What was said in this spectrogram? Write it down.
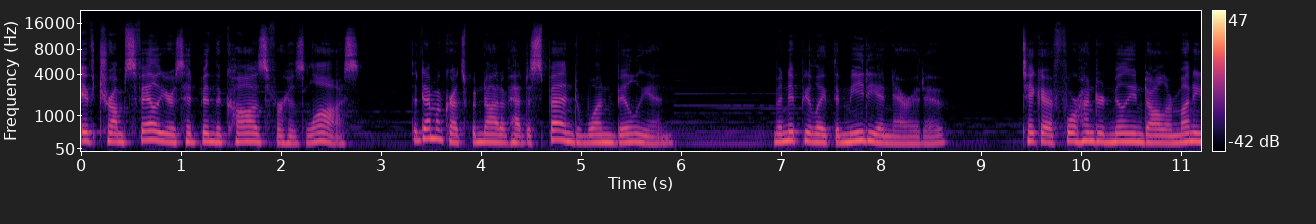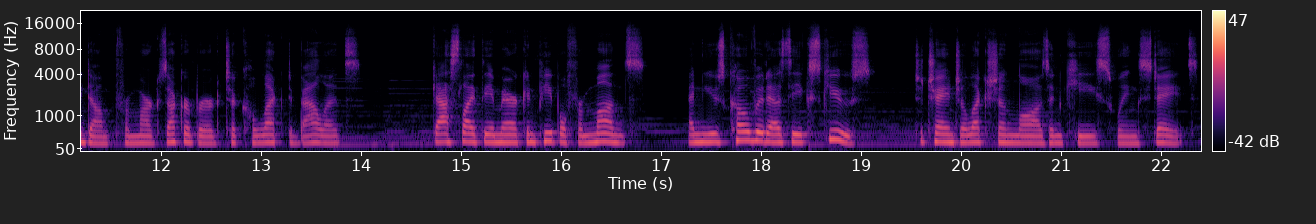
If Trump's failures had been the cause for his loss, the Democrats would not have had to spend 1 billion, manipulate the media narrative, take a $400 million money dump from Mark Zuckerberg to collect ballots, gaslight the American people for months, and use COVID as the excuse to change election laws in key swing states.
